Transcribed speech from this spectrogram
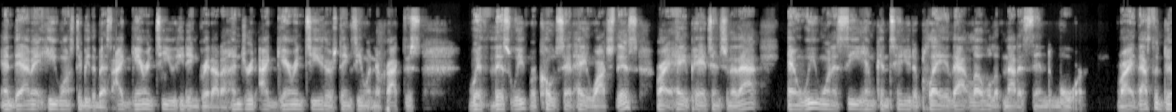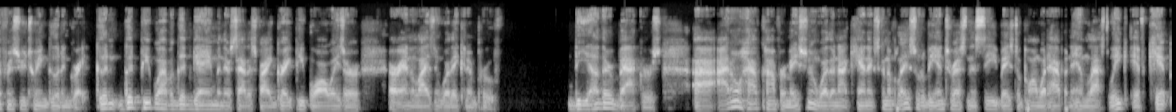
and damn it, he wants to be the best. I guarantee you, he didn't grade out hundred. I guarantee you, there's things he went into practice with this week where coach said, Hey, watch this, right? Hey, pay attention to that. And we want to see him continue to play that level, if not ascend more. Right. That's the difference between good and great. Good good people have a good game and they're satisfied. Great people always are are analyzing where they can improve. The other backers, uh, I don't have confirmation on whether or not Kanak's going to play, so it'll be interesting to see based upon what happened to him last week if Kip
